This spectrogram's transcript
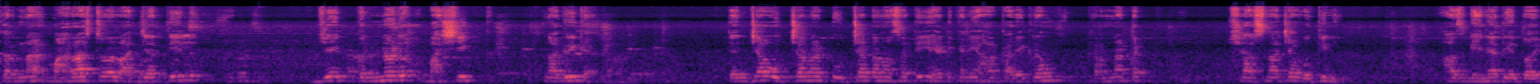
कर्ना महाराष्ट्र राज्यातील जे कन्नड भाषिक नागरिक आहेत त्यांच्या उच्चारण उच्चाटनासाठी ह्या ठिकाणी हा कार्यक्रम कर्नाटक शासनाच्या वतीने आज घेण्यात येतो आहे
